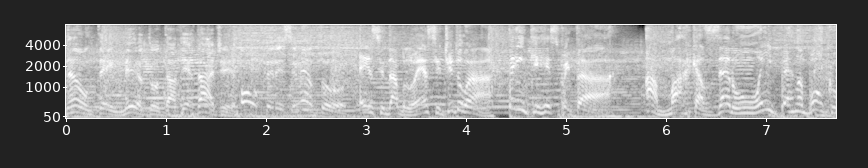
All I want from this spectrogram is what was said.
não tem medo da verdade. Oferecimento SWS titular, tem que respeitar. A marca 01 em Pernambuco.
